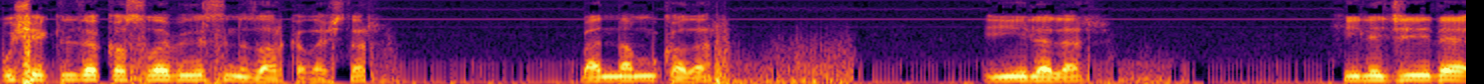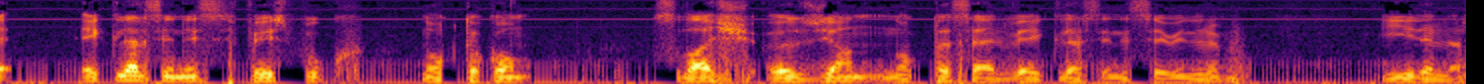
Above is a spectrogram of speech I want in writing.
Bu şekilde kasılabilirsiniz arkadaşlar. Benden bu kadar. İyi hileler. Hileciyi de eklerseniz facebook.com slash özcan.selvi eklerseniz sevinirim. İyi hileler.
